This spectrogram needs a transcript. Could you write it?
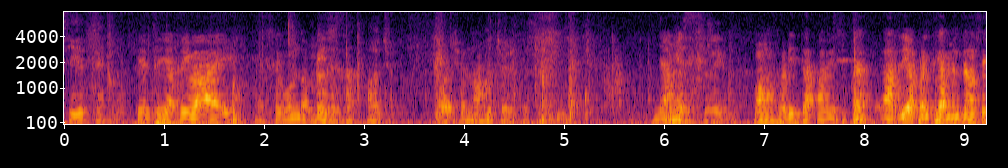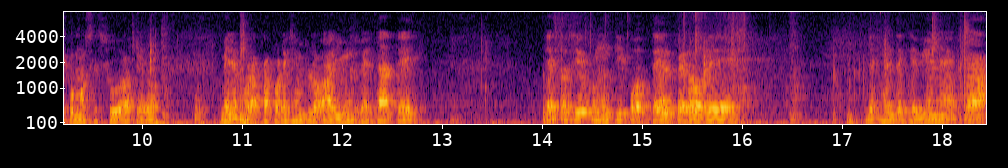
Siete. Siete y arriba hay el segundo piso. ocho. Ocho, ¿no? Ocho habitaciones. Ya, miren. Vamos ahorita a visitar. Arriba prácticamente no sé cómo se suba, pero miren, por acá por ejemplo hay un petate. Esto ha sido como un tipo hotel, pero de, de gente que viene acá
